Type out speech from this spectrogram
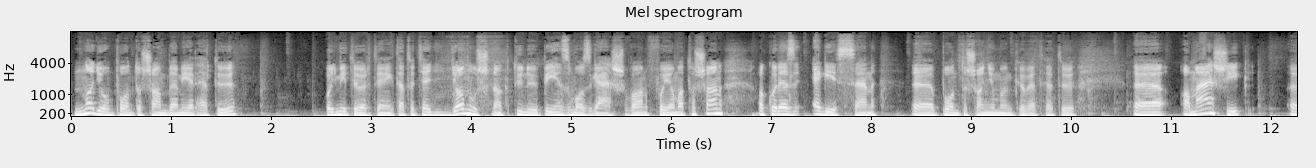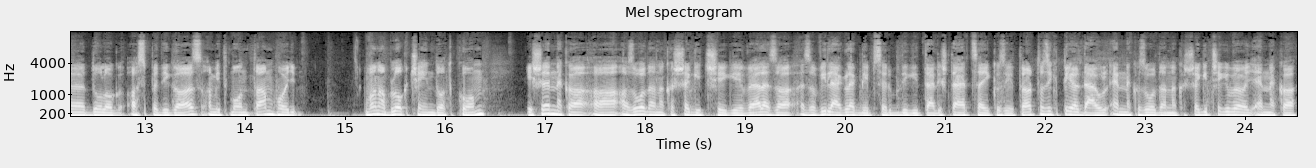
nagyon pontosan bemérhető, hogy mi történik. Tehát, hogyha egy gyanúsnak tűnő pénzmozgás van folyamatosan, akkor ez egészen pontosan nyomon követhető. A másik dolog az pedig az, amit mondtam, hogy van a blockchain.com, és ennek a, a, az oldalnak a segítségével ez a, ez a világ legnépszerűbb digitális tárcái közé tartozik, például ennek az oldalnak a segítségével, vagy ennek a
